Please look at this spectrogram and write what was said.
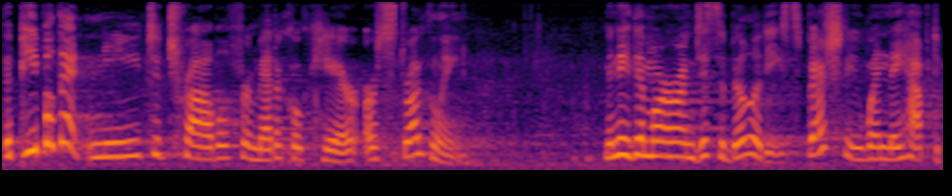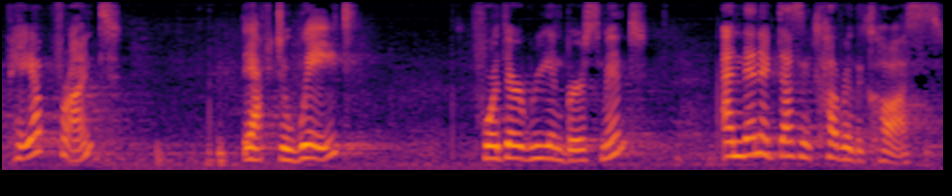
The people that need to travel for medical care are struggling. Many of them are on disability, especially when they have to pay up front, they have to wait for their reimbursement, and then it doesn't cover the costs.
